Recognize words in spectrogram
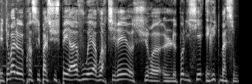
Et Thomas, le principal suspect, a avoué avoir tiré euh, sur euh, le policier Éric Masson.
